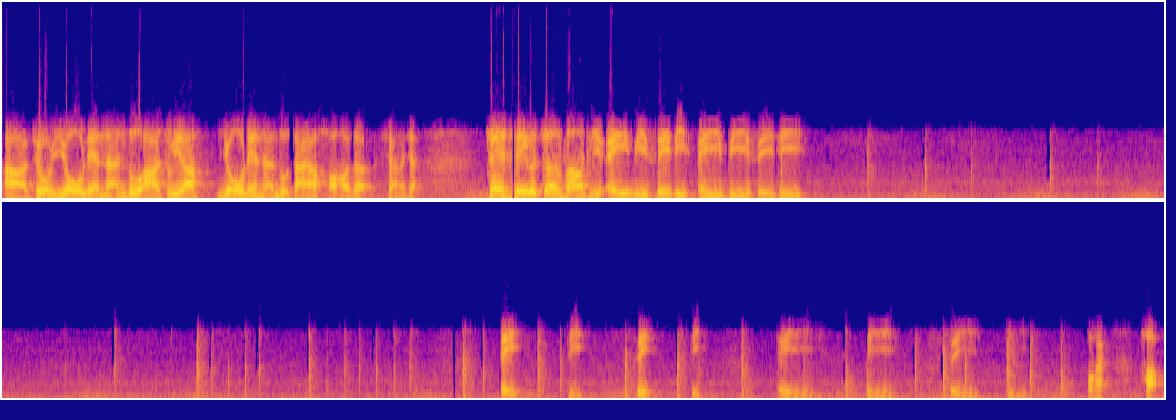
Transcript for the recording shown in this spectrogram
啊就有点难度啊，注意啊，有点难度，大家要好好的想一想。这是一个正方体 A B C D A B C D A B C D A B C D OK 好，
